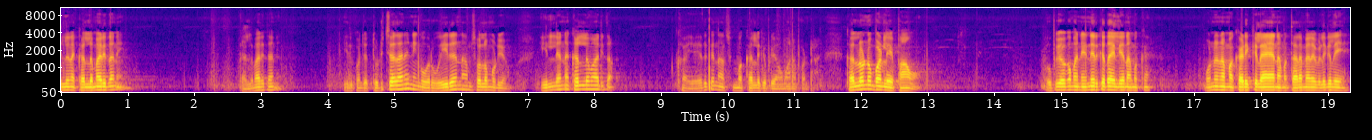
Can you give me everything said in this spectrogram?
இல்லைன்னா கல் மாதிரி தானே? கல் மாதிரி தானே? இது கொஞ்சம் துடிச்சா தானே நீங்கள் ஒரு உயிரன்னு நாம் சொல்ல முடியும். இல்லைன்னா கல் மாதிரி தான் க- எதுக்கு நான் சும்மா கல்லுக்கு இப்படி அவமானம் பண்ணுறேன் கல் ஒன்றும் பண்ணலையே பாவம். உபயோகமாக நின்று இருக்குதா இல்லையா நமக்கு? ஒன்றும் நம்ம கடிக்கல நம்ம தலைமையில விழுகலையே.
